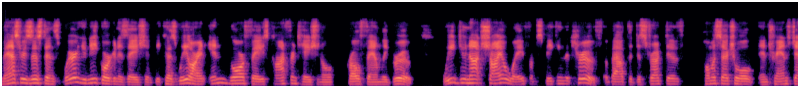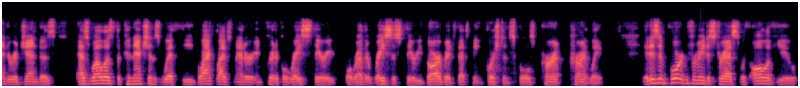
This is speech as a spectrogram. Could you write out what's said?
Mass Resistance, we're a unique organization because we are an in your face confrontational pro family group. We do not shy away from speaking the truth about the destructive homosexual and transgender agendas, as well as the connections with the Black Lives Matter and critical race theory, or rather racist theory garbage that's being pushed in schools current, currently. It is important for me to stress with all of you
